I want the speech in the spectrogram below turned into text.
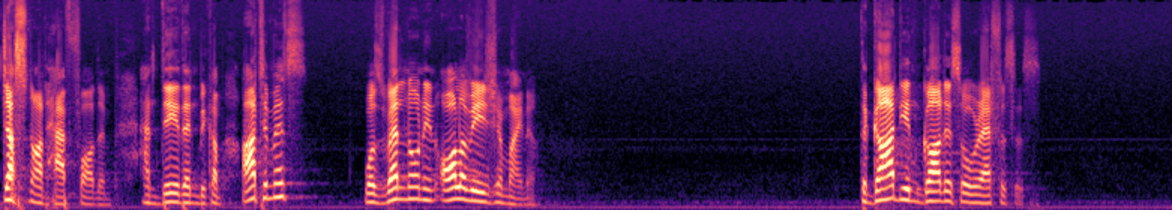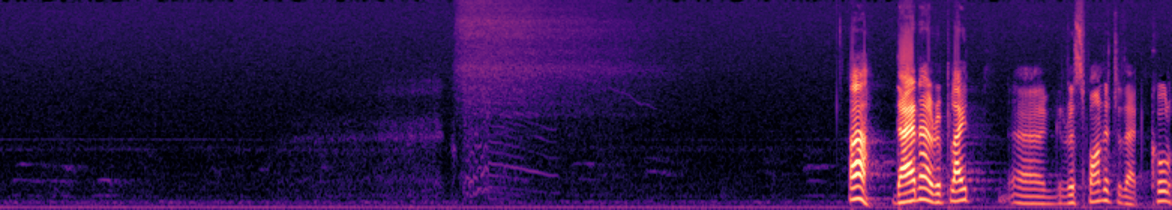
does not have for them. And they then become. Artemis was well known in all of Asia Minor. The guardian goddess over Ephesus. Ah, Diana replied, uh, responded to that. Cool.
